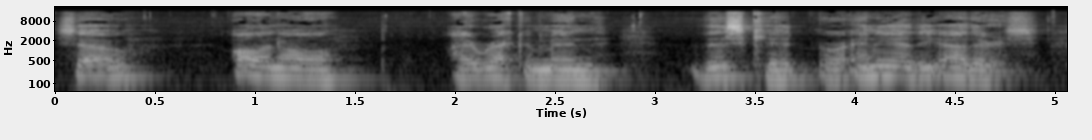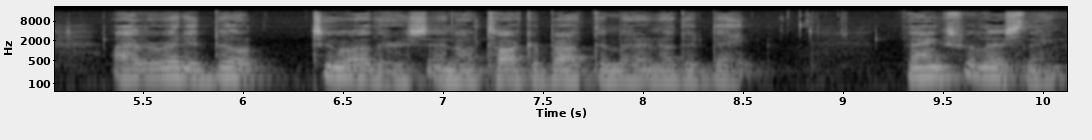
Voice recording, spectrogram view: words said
So, all in all, I recommend this kit or any of the others. I've already built two others, and I'll talk about them at another date. Thanks for listening.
